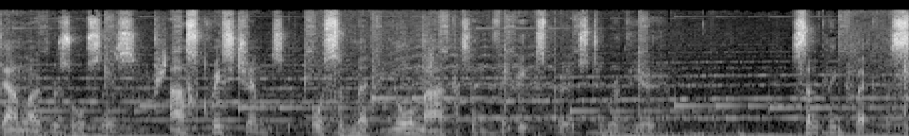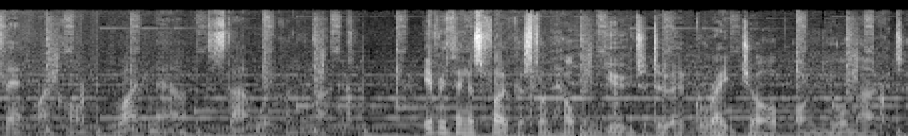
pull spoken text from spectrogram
download resources, ask questions, or submit your marketing for experts to review. Simply click the Snap icon right now to start work on your marketing. Everything is focused on helping you to do a great job on your marketing.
